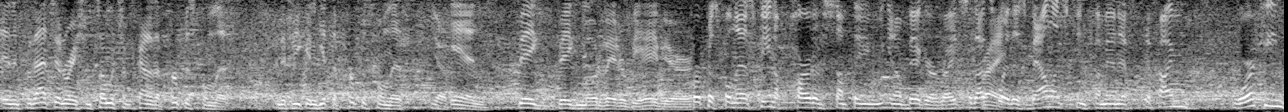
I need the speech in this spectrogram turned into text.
and for that generation, so much of kind of the purposefulness. And if you can get the purposefulness Yes. in, big, big motivator behavior. purposefulness, being a part of something you know bigger, right? So that's Right. where this balance can come in. If if I'm working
